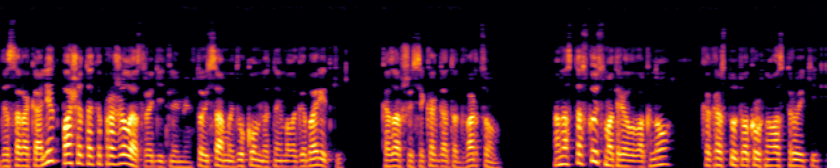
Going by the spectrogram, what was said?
До 40 лет Паша так и прожила с родителями в той самой двухкомнатной малогабаритке, казавшейся когда-то дворцом. Она с тоской смотрела в окно, как растут вокруг новостройки,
